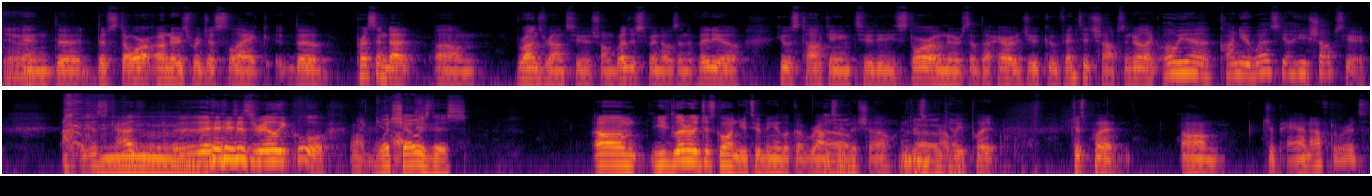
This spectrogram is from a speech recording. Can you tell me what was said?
Yeah. and the the store owners were just like the person that um, runs around to Sean Wotherspoon that was in the video. He was talking to the store owners of the Harajuku vintage shops, and they're like, "Oh yeah, Kanye West, yeah, he shops here." It's just casual. It's just really cool. oh my What show is this? Um, you literally just go on YouTube and you look up round two Oh. of the show and just Oh, okay. probably put, just put, um, Japan afterwards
